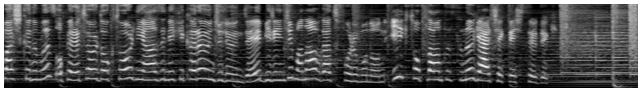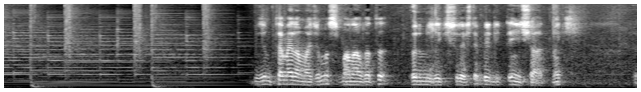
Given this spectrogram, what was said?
Başkanımız Operatör Doktor Niyazi Nefi Kara öncülüğünde 1. Manavgat Forumu'nun ilk toplantısını gerçekleştirdik. Bizim temel amacımız Manavgat'ı önümüzdeki süreçte birlikte inşa etmek. Ee,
